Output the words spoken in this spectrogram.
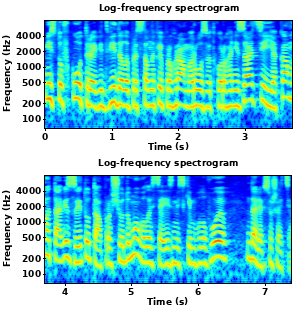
Місто вкотре відвідали представники програми розвитку організації. Яка мета візиту та про що домовилися із міським головою? Далі в сюжеті.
